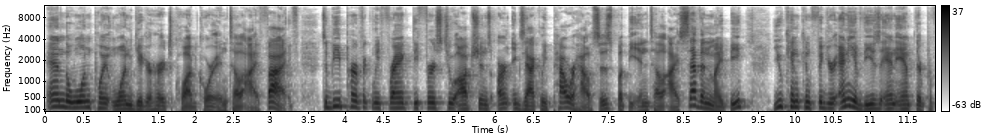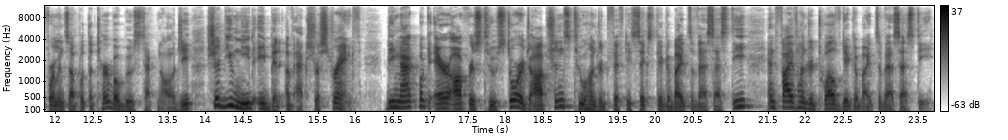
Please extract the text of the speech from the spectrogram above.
and the 1.1 GHz quad-core Intel i5. To be perfectly frank, the first two options aren't exactly powerhouses, but the Intel i7 might be. You can configure any of these and amp their performance up with the Turbo Boost technology, should you need a bit of extra strength. The MacBook Air offers two storage options, 256GB of SSD and 512GB of SSD.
